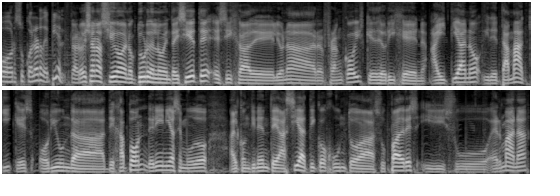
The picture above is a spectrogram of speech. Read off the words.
por su color de piel. Claro, ella nació en octubre del 97, es hija de Leonard Francois, que es de origen haitiano, y de Tamaki, que es oriunda de Japón. De niña se mudó al continente asiático junto a sus padres y su hermana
